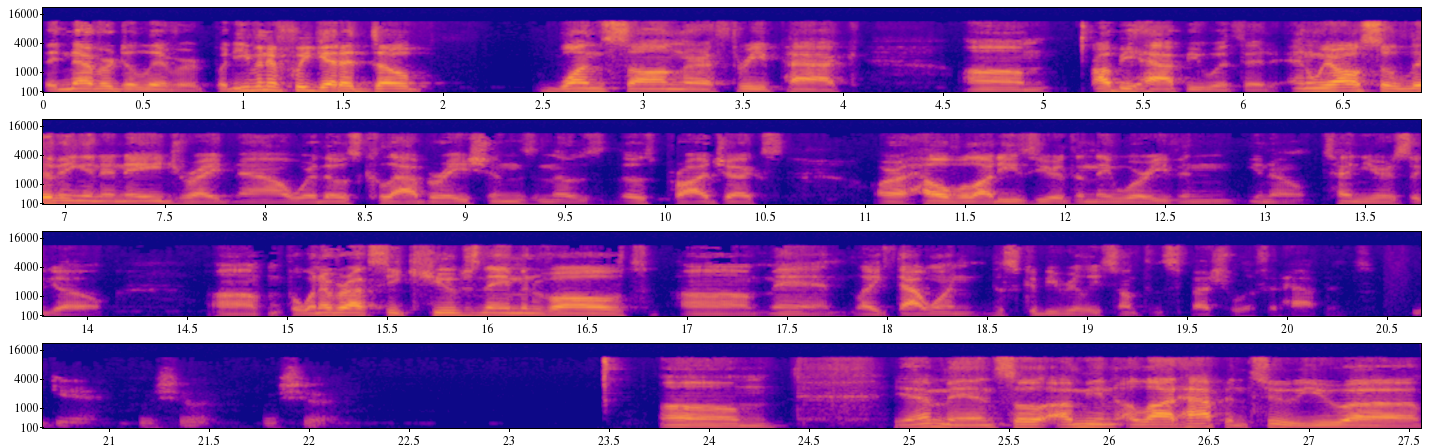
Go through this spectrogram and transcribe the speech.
they never delivered. But even if we get a dope one song or a three pack, um, I'll be happy with it. And we're also living in an age right now where those collaborations and those those projects are a hell of a lot easier than they were even you know ten years ago. Um, but whenever I see Cube's name involved, um, man, like that one, this could be really something special if it happens. Yeah, for sure, for sure. Um, yeah, man. So I mean, a lot happened too. You, uh,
